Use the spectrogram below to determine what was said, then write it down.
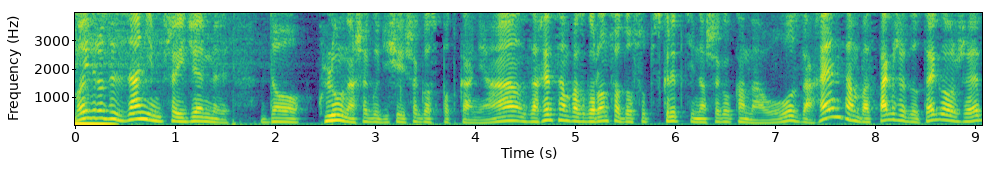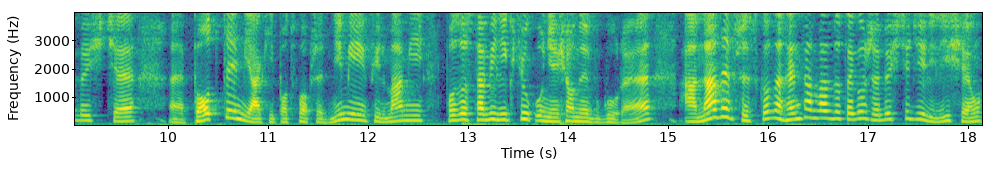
Moi drodzy, zanim przejdziemy do clou naszego dzisiejszego spotkania, zachęcam Was gorąco do subskrypcji naszego kanału. Zachęcam Was także do tego, żebyście e, pod tym, jak i pod poprzednimi filmami pozostawili kciuk uniesiony w górę, a nade wszystko zachęcam Was do tego, żebyście dzielili się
